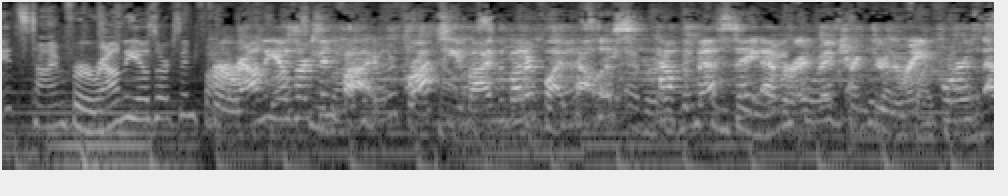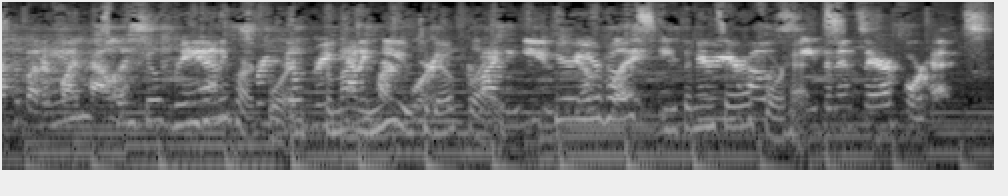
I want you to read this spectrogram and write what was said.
It's time for Around the Ozarks in Five. For Around the Ozarks in Five, brought to you by the Butterfly Palace. Have the best day ever adventuring through the rainforest at the Butterfly Palace. Springfield Greene County Park Board, Green reminding you to go play. Here are your hosts, Ethan and Sarah hosts, Forhetz. Ethan and Sarah Forhetz.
